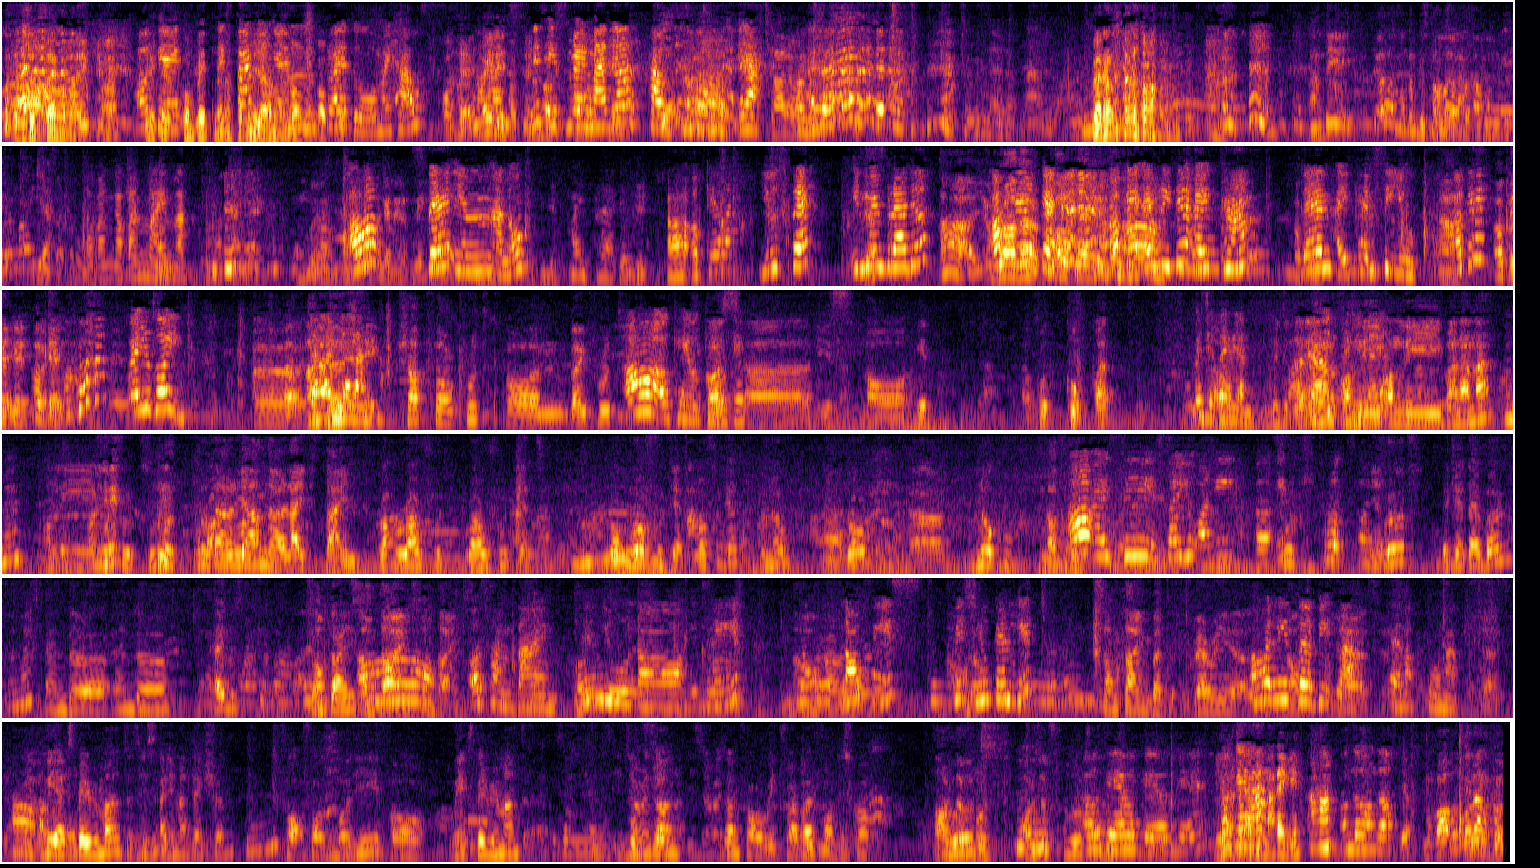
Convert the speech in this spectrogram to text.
Okay. Complete Next time you can fly to my house. Okay. Uh, Where is? This is my mother house. Yeah. Hello. Pero kalau Nanti mungkin bisa lah pertama Iya. Kapan-kapan main lah sama saya. Oh, stay in ano? My brother. Oh, okay lah. You stay in my brother? Ah, your Okay, brother. okay. Okay. Okay, every day I come, then I can see you. Ah, Okay? Okay. Okay. Where you going? Uh, Jalan-jalan. I'm uh, shop for fruit for um, buy fruit. Oh, okay, okay, because okay. uh, he's no eat uh, food cook but uh, Vegetarian. vegetarian only vegetarian? only banana Mhm. only, only fruit fruit. Fruit, fruitarian uh, lifestyle. Raw, raw food, raw food yet. Raw, raw food yet. Raw food yet. You know? raw. Uh, no cook. Not Oh, I see. So you only uh, eat Fruits. fruits only. Fruits, vegetable, and uh, and uh, eggs. Sometimes. Sometimes, oh. sometimes. Oh, sometimes. Then you no eat meat, No. no fish. Fish you can eat. Sometimes, but very. Uh, Oh, a little not- bit lah. Yes, yes, Cannot too much. yes. Oh, we okay. experiment this mm-hmm. alimentation mm-hmm. for for the body for we experiment and it's the reason it's the reason for we travel for discover All the food. all the fruits mm-hmm. and Okay, okay, okay. ya Okay lah. enak ya monggo, monggo. ya mau kurang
